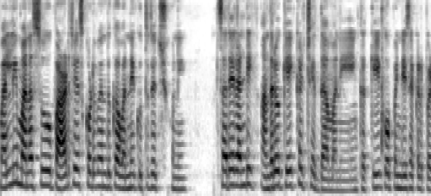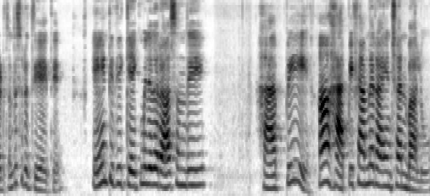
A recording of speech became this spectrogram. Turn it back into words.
మళ్ళీ మనసు పాడు చేసుకోవడం ఎందుకు అవన్నీ గుర్తు తెచ్చుకొని? సరే రండి అందరూ కేక్ కట్ చేద్దామని. ఇంకా కేక్ ఓపెన్ చేసి అక్కడ పెడుతుంది శృతి అయితే. ఏంటిది? కేక్ మీద ఏదో రాసింది. హ్యాపీ? హ్యాపీ ఫ్యామిలీ రాయించాను బాలు.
